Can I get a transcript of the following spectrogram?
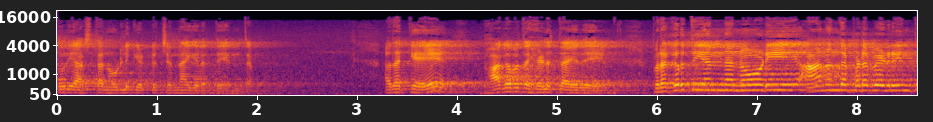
ಸೂರ್ಯಾಸ್ತ ನೋಡಲಿಕ್ಕೆ ಎಷ್ಟು ಚೆನ್ನಾಗಿರುತ್ತೆ ಅಂತ. ಅದಕ್ಕೆ ಭಾಗವತ ಹೇಳ್ತಾ ಇದೆ ಪ್ರಕೃತಿಯನ್ನು ನೋಡಿ ಆನಂದ ಪಡಬೇಡ್ರಿ ಅಂತ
